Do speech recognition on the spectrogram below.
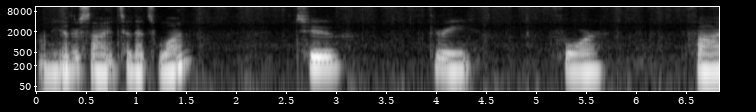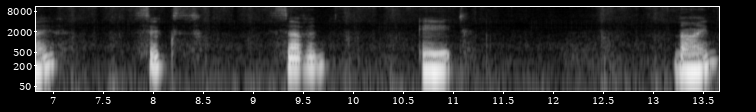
on the other side. So that's one, two, three, four, five, six, seven, eight, nine.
